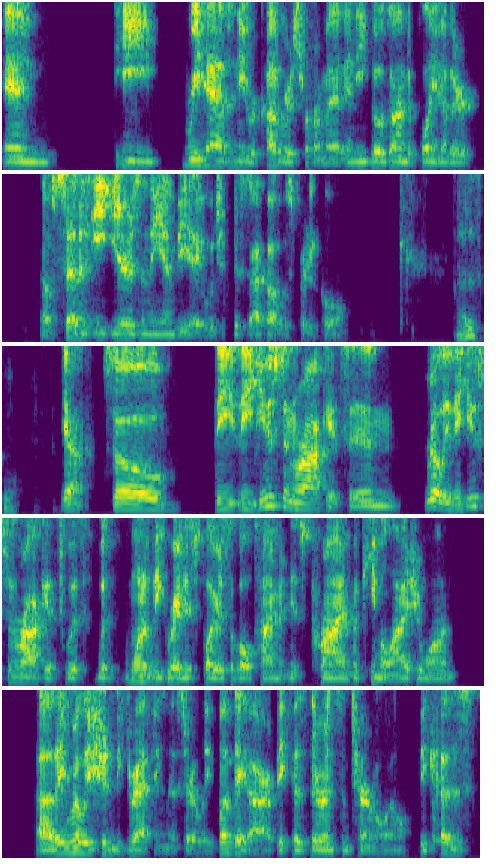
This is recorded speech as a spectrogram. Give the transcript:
and he rehabs and he recovers from it, and he goes on to play another you know, seven, eight years in the NBA, which is I thought was pretty cool. That is cool. Yeah. So the the Houston Rockets and really the Houston Rockets with with one of the greatest players of all time in his prime, Hakeem Olajuwon. Uh, they really shouldn't be drafting this early, but they are because they're in some turmoil because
